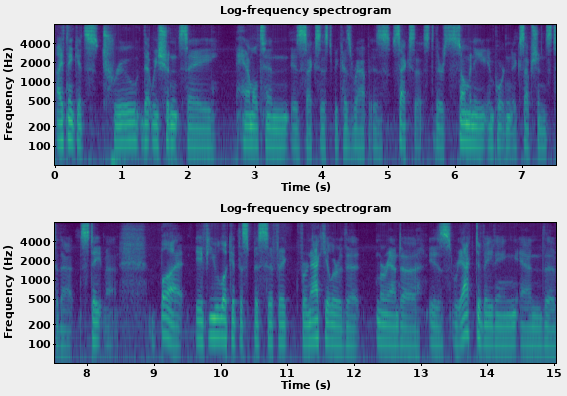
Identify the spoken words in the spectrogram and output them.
I think it's true that we shouldn't say Hamilton is sexist because rap is sexist. There's so many important exceptions to that statement. But if you look at the specific vernacular that Miranda is reactivating and the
